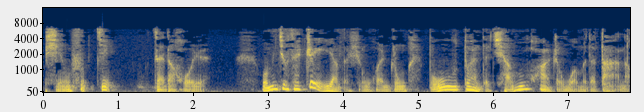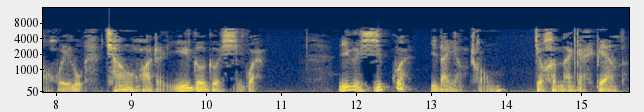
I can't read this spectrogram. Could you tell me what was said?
平复、静，再到活跃。我们就在这样的循环中，不断的强化着我们的大脑回路，强化着一个个习惯。一个习惯一旦养成，就很难改变了。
